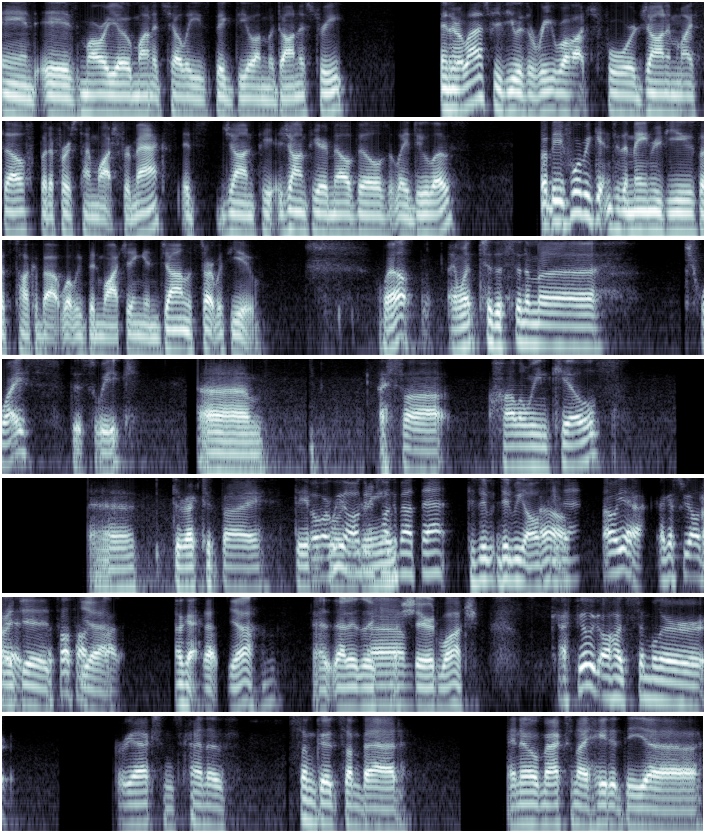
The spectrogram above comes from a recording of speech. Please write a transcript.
and is Mario Monicelli's Big Deal on Madonna Street. And our last review is a rewatch for John and myself, but a first time watch for Max. It's John P- Jean Pierre Melville's Les Doulos. But before we get into the main reviews, let's talk about what we've been watching. And John, let's start with you. Well, I went to the cinema twice this week. Um, I saw Halloween Kills, uh, directed by David. Oh, are we all going to talk about that? Because did we all Oh. see that? Oh yeah, I guess we all did. I did. did, Let's all talk yeah. about it. Okay. That yeah, that, that is a, a Um, shared watch. I feel like all had similar reactions, kind of some good, some bad. I know Max and I hated the uh,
